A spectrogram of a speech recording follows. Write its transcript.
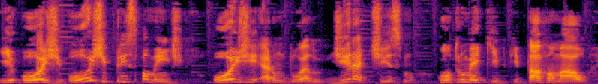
E hoje, hoje principalmente, hoje era um duelo diretíssimo contra uma equipe que estava mal,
